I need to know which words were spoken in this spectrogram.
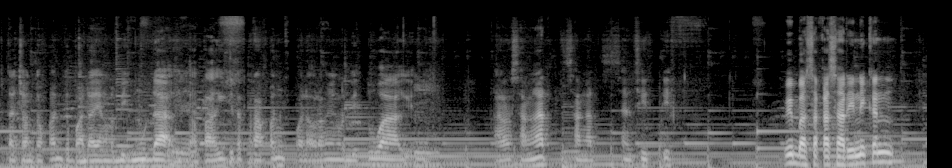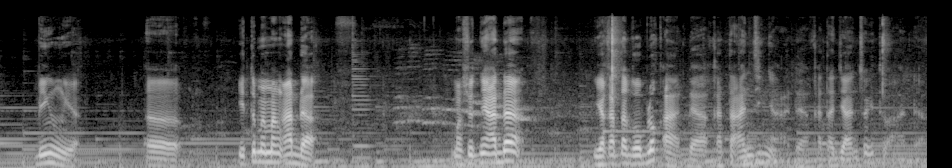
kita contohkan kepada yang lebih muda gitu. Iya. apalagi kita terapkan kepada orang yang lebih tua gitu. Hmm. karena sangat sangat sensitif. Tapi bahasa kasar ini kan bingung ya. Eh, itu memang ada. Maksudnya ada ya kata goblok ada kata anjing ada kata janco itu ada.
